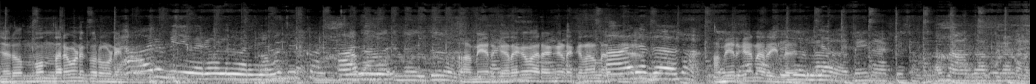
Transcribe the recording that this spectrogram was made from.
ഞാൻ ഒന്നൊന്നര മണിക്കൂർ കൂടി അമീർ ഖാനൊക്കെ വരാൻ കിടക്കണല്ലോ അമീർ ഖാൻ അറിയില്ലേ? മെയിൻ ആക്ടേഴ്സ് ആണ്. അത് നാഗാർജുനാണ്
